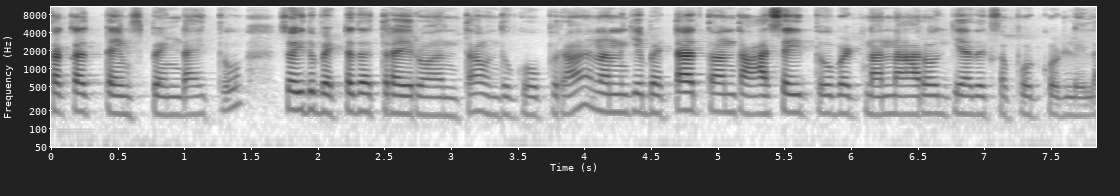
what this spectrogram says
ಸಖತ್ ಟೈಮ್ ಸ್ಪೆಂಡ್ ಆಯಿತು. ಸೊ ಇದು ಬೆಟ್ಟದ ಹತ್ರ ಇರುವಂಥ ಒಂದು ಗೋಪುರ. ನನಗೆ ಬೆಟ್ಟ ಹತ್ತೋ ಅಂತ ಆಸೆ ಇತ್ತು ಬಟ್ ನನ್ನ ಆರೋಗ್ಯ ಅದಕ್ಕೆ ಸಪೋರ್ಟ್ ಕೊಡಲಿಲ್ಲ.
